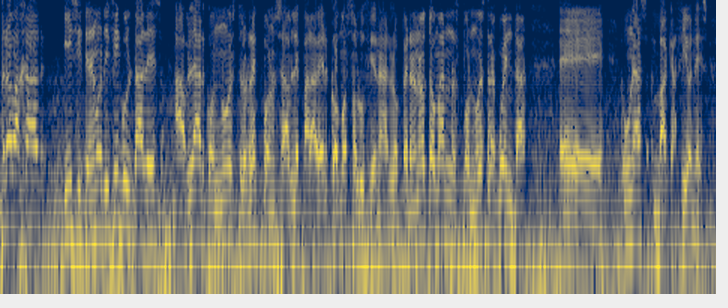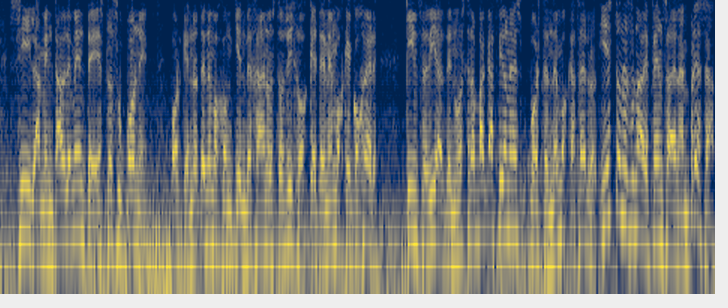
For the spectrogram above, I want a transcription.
trabajar y si tenemos dificultades, hablar con nuestro responsable para ver cómo solucionarlo, pero no tomarnos por nuestra cuenta eh, unas vacaciones. Si lamentablemente esto supone, porque no tenemos con quién dejar a nuestros hijos, que tenemos que coger 15 días de nuestras vacaciones, pues tendremos que hacerlo. Y esto no es una defensa de la empresa.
